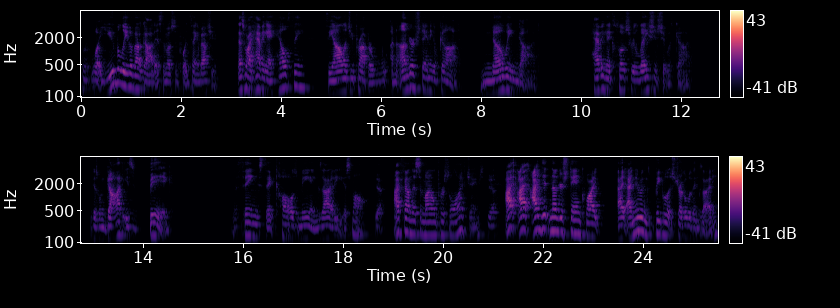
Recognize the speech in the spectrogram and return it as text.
Hmm. What you believe about God is the most important thing about you. That's why having a healthy theology proper, an understanding of God, knowing God, having a close relationship with God. Because when God is big, the things that cause me anxiety is small. Yeah. I found this in my own personal life, James. Yeah. I, I, I didn't understand quite. I, I knew people that struggle with anxiety.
